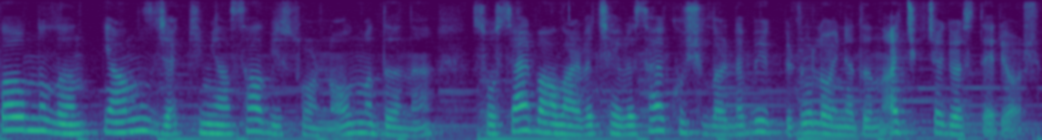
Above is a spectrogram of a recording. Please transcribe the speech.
bağımlılığın yalnızca kimyasal bir sorun olmadığını, sosyal bağlar ve çevresel koşullarında büyük bir rol oynadığını açıkça gösteriyor.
